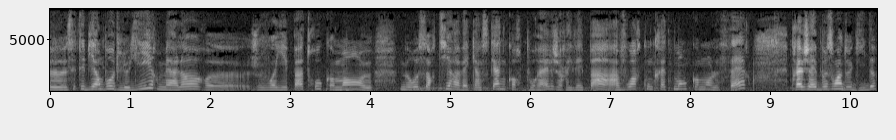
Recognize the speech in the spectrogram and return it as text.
euh, c'était bien beau de le lire, mais alors euh, je ne voyais pas trop comment me ressortir avec un scan corporel. J'arrivais pas à voir concrètement comment le faire. Bref, j'avais besoin de guides.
